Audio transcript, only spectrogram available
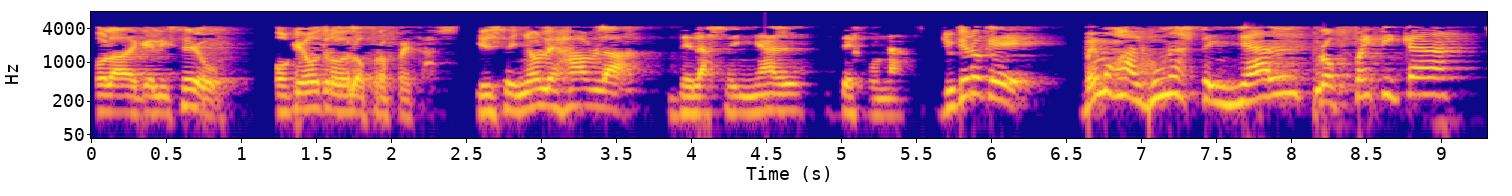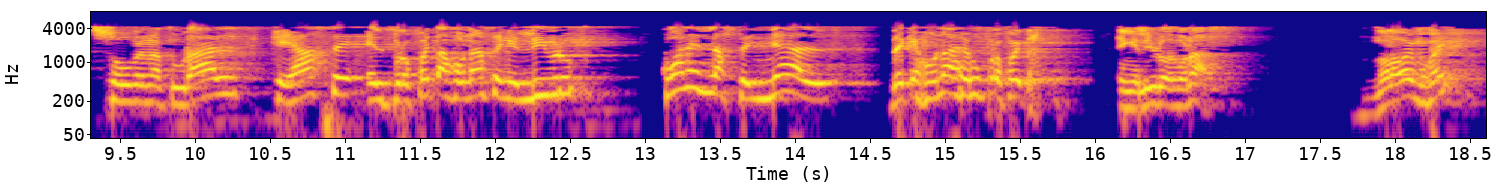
o la de Eliseo o que otro de los profetas. Y el Señor les habla de la señal de Jonás. Yo quiero que vemos alguna señal profética sobrenatural que hace el profeta Jonás en el libro. ¿Cuál es la señal de que Jonás es un profeta en el libro de Jonás? No la vemos, ¿eh?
